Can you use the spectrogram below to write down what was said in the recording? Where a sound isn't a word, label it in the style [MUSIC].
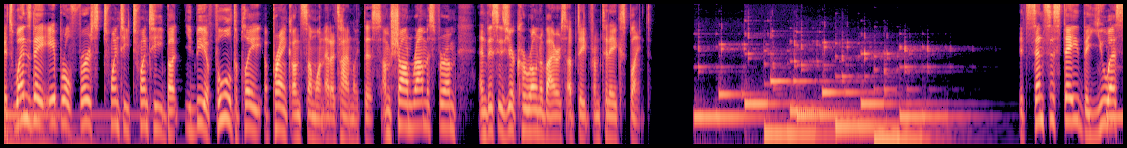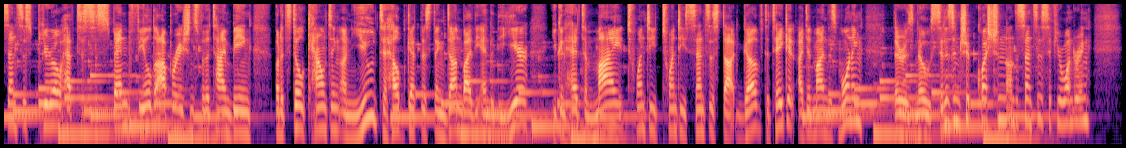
It's Wednesday, April 1st, 2020, but you'd be a fool to play a prank on someone at a time like this. I'm Sean Rameswaram, and this is your coronavirus update from Today Explained. It's Census Day. The US Census Bureau had to suspend field operations for the time being, but it's still counting on you to help get this thing done by the end of the year. You can head to my2020census.gov to take it. I did mine this morning. There is no citizenship question on the census, if you're wondering.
